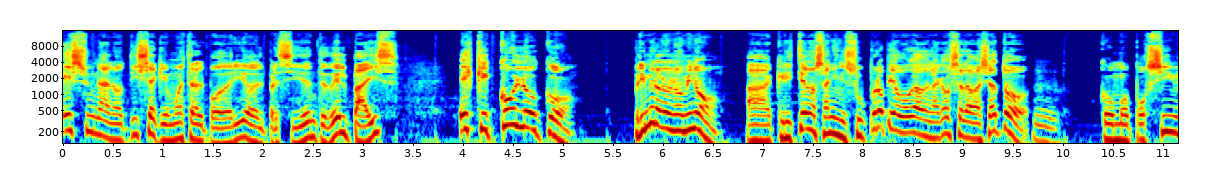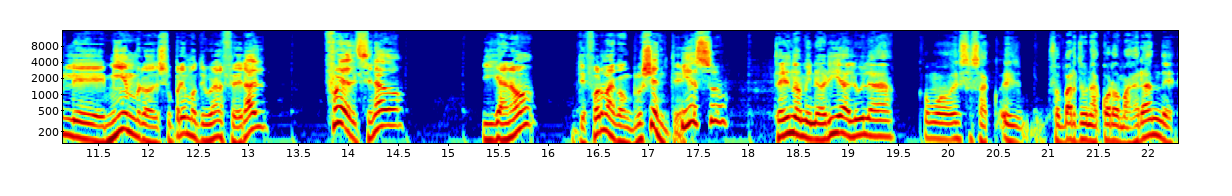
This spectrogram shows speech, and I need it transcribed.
es una noticia que muestra el poderío del presidente del país, es que colocó, primero lo nominó a Cristiano Sanín, su propio abogado en la causa de Lavallato, Mm. como posible miembro del Supremo Tribunal Federal, fue al Senado y ganó de forma concluyente. ¿Y eso? Teniendo minoría, Lula, ¿cómo eso eh, fue parte de un acuerdo más grande?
